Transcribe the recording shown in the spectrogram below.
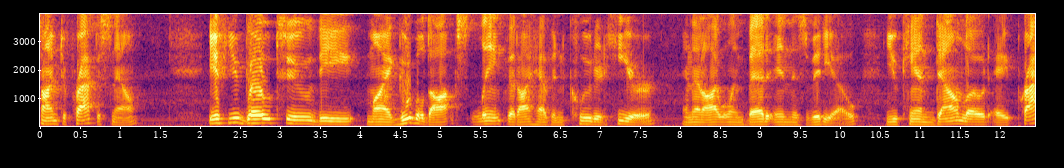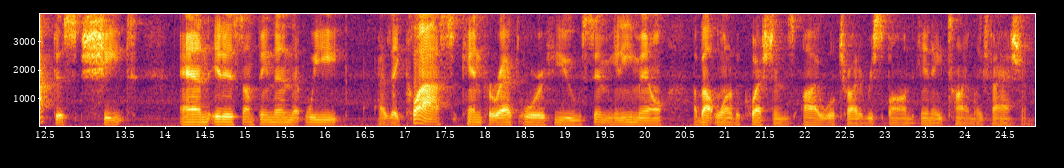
Time to practice now. If you go to the my Google Docs link that I have included here and that I will embed in this video, you can download a practice sheet and it is something then that we as a class can correct or if you send me an email about one of the questions I will try to respond in a timely fashion.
